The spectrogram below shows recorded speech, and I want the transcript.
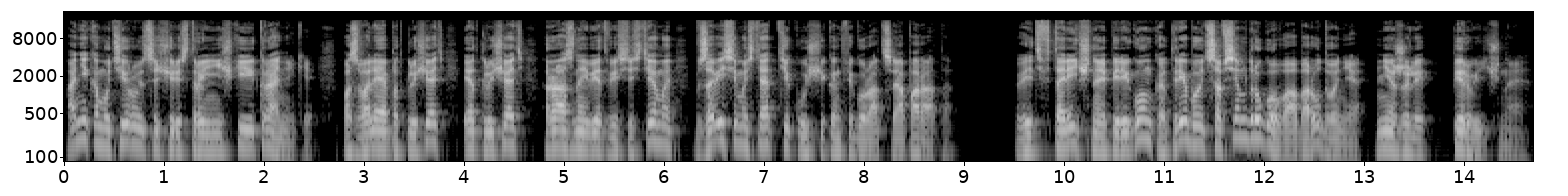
они коммутируются через тройнички и краники, позволяя подключать и отключать разные ветви системы в зависимости от текущей конфигурации аппарата. Ведь вторичная перегонка требует совсем другого оборудования, нежели первичная.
